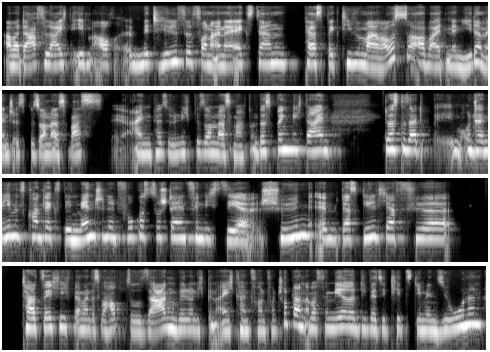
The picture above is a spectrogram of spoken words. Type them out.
aber da vielleicht eben auch äh, mit Hilfe von einer externen Perspektive mal rauszuarbeiten, denn jeder Mensch ist besonders, was äh, einen persönlich besonders macht. Und das bringt mich dahin, Du hast gesagt, im Unternehmenskontext den Menschen in den Fokus zu stellen, finde ich sehr schön. Ähm, das gilt ja für tatsächlich, wenn man das überhaupt so sagen will, und ich bin eigentlich kein Freund von Schubladen, aber für mehrere Diversitätsdimensionen.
